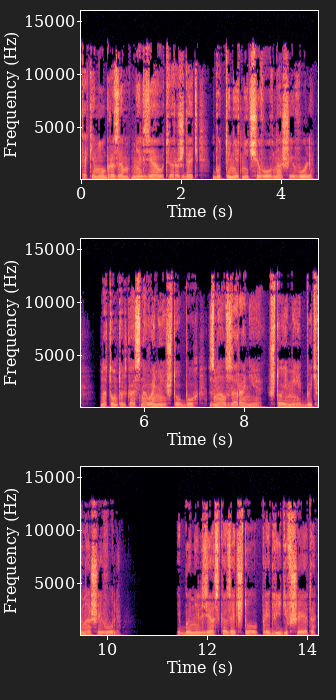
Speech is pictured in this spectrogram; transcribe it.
Таким образом, нельзя утверждать, будто нет ничего в нашей воле, на том только основании, что Бог знал заранее, что имеет быть в нашей воле – ибо нельзя сказать, что предвидевший это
